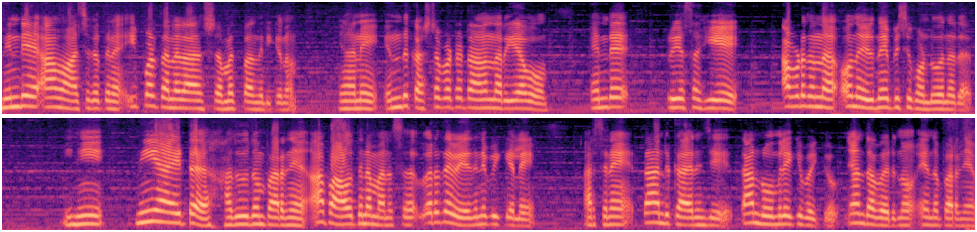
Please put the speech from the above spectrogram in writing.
നിന്റെ ആ വാചകത്തിന് ഇപ്പോൾ തന്നെ താൻ ശ്രമം തന്നിരിക്കുന്നു. ഞാനേ എന്ത് കഷ്ടപ്പെട്ടിട്ടാണെന്നറിയാവോ? എന്റെ പ്രിയ സഖിയെ അവിടെ നിന്ന് ഒന്ന് എഴുന്നേൽപ്പിച്ച് കൊണ്ടുവന്നത്. ഇനി നീയായിട്ട് അതും പറഞ്ഞ് ആ പാവത്തിന്റെ മനസ്സ് വെറുതെ വേദനിപ്പിക്കല്ലേ? അർച്ചനെ താൻ ഒരു കാര്യം ചെയ്യ്. താൻ റൂമിലേക്ക് പോയിക്കോ. ഞാൻ താ വരുന്നു എന്ന് പറഞ്ഞ്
